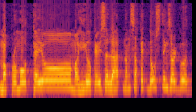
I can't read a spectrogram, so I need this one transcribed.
mag-promote kayo, mag-heal kayo sa lahat ng sakit. Those things are good.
